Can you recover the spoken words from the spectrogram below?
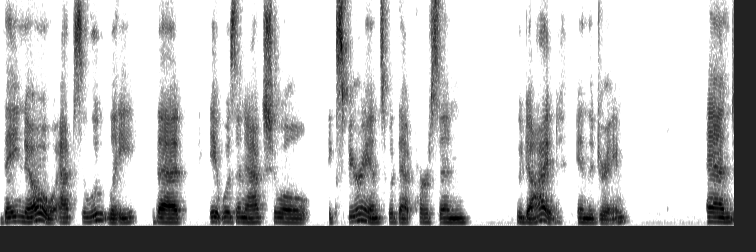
they know absolutely that it was an actual experience with that person who died in the dream. And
